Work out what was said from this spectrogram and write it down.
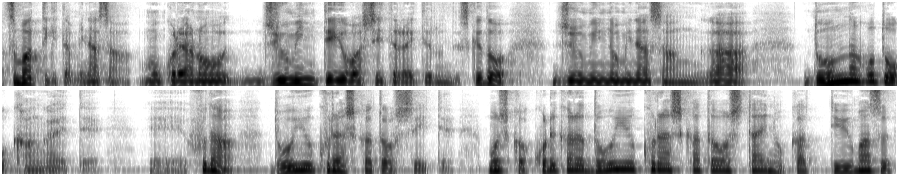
集まってきた皆さんもうこれあの住民って呼ばせていただいてるんですけど住民の皆さんがどんなことを考えて、えー、普段どういう暮らし方をしていてもしくはこれからどういう暮らし方をしたいのかっていうまず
